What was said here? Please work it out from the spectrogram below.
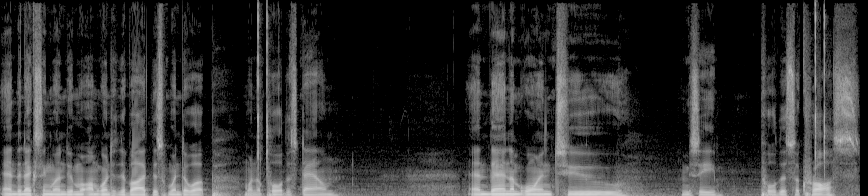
And the next thing I'm going to do, I'm going to divide this window up. I'm going to pull this down. And then I'm going to, let me see, pull this across.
